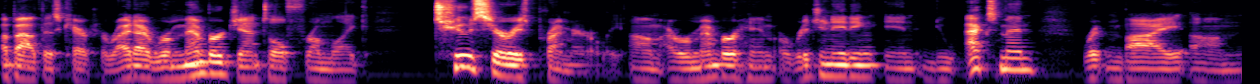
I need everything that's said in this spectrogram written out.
about this character, right? I remember Gentle from like two series primarily. Um, I remember him originating in New X Men, written by um,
